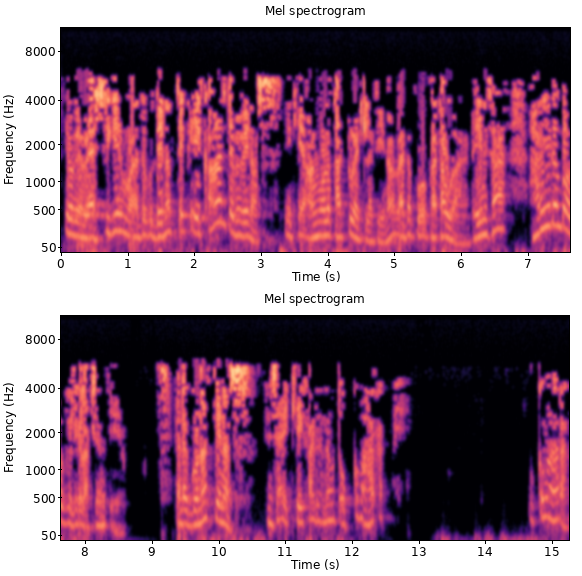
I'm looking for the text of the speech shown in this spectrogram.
ඒ වගේ වැස්සිගෙන් වදපු දෙනත් එක්ක ඒකාන්තම වෙනස්. ඒකේ අංග වල කට්ටු වැටලා තියෙනවා. වැදපුව පටව ගන්නට. ඒ නිසා හරියටම පෞද්ගලික ලක්ෂණ තියෙනවා. එතන ගුණත් වෙනස්. ඒ නිසා එක එකට නමුත් ඔක්කොම හරක් නේ. ඔක්කොම හරක්.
